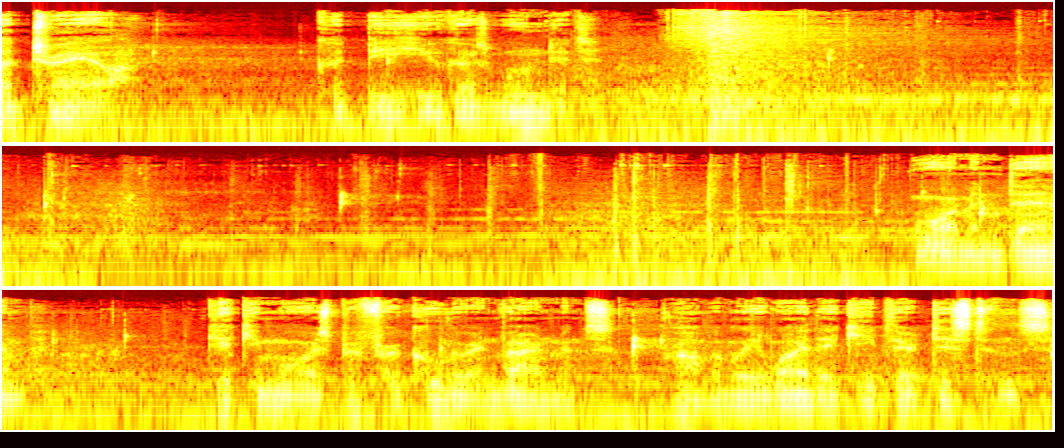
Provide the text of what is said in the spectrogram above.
Blood trail. Could be Hugo's wounded. Warm and damp. Kikimores prefer cooler environments. Probably why they keep their distance.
